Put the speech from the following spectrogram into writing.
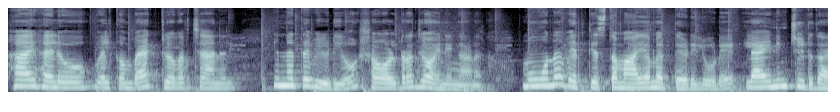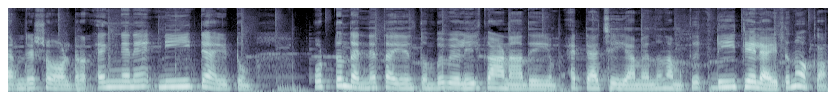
Hi hello. Welcome back to our channel. ഇന്നത്തെ വീഡിയോ ഷോൾഡർ ജോയിനിങ് ആണ്. മൂന്ന് വ്യത്യസ്തമായ മെത്തേഡിലൂടെ ലൈനിങ് ചുരിദാറിന്റെ ഷോൾഡർ എങ്ങനെ നീറ്റായിട്ടും ഒട്ടും തന്നെ തയ്യൽ തുമ്പ് വെളിയിൽ കാണാതെയും അറ്റാച്ച് ചെയ്യാമെന്ന് നമുക്ക് ഡീറ്റെയിൽ ആയിട്ട് നോക്കാം.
